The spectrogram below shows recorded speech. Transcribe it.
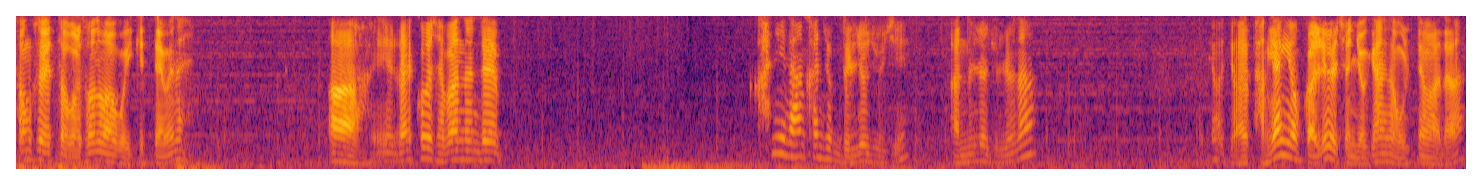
성소의 턱을 선호하고 있기 때문에 아, 이 라이커를 잡았는데 칸이나 한 칸 좀 늘려주지? 안 늘려주려나? 아, 방향이 엇갈려요. 전 여기 항상 올 때마다.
